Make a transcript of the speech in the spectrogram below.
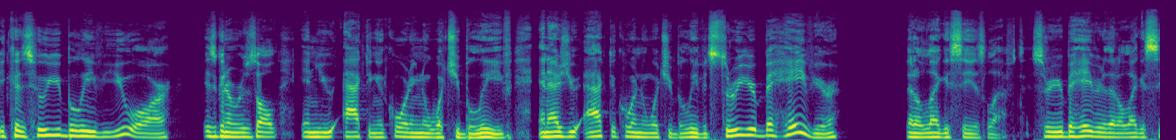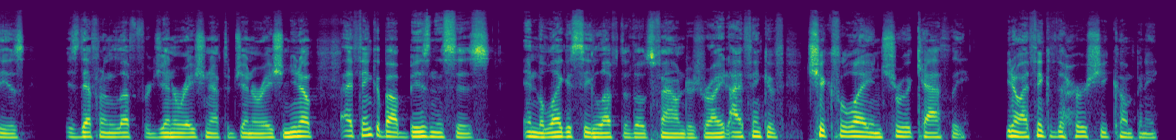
Because who you believe you are is going to result in you acting according to what you believe. And as you act according to what you believe, it's through your behavior that a legacy is left. It's through your behavior that a legacy is is definitely left for generation after generation. You know, I think about businesses and the legacy left of those founders, right? I think of Chick-fil-A and Truett Cathy. You know, I think of the Hershey Company.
